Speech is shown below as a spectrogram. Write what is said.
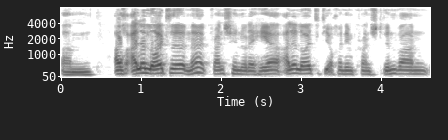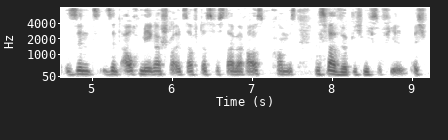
ähm, auch alle Leute, ne, Crunch hin oder her, alle Leute, die auch in dem Crunch drin waren, sind, sind auch mega stolz auf das, was dabei rausgekommen ist. Und es war wirklich nicht so viel. Ich,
